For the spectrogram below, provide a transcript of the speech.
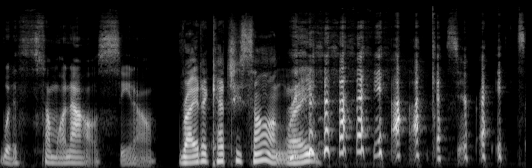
with someone else, you know. Write a catchy song, right? yeah, I guess you're right.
